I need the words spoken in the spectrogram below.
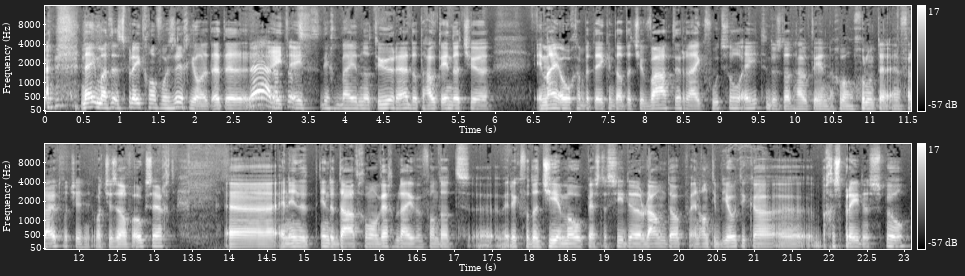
nee, maar het, spreekt gewoon voor zich joh. Het, het uh, ja, eet, dat, eet dicht bij de natuur, hè. dat houdt in dat je in mijn ogen betekent dat dat je waterrijk voedsel eet. Dus dat houdt in gewoon groente en fruit, wat je, wat je zelf ook zegt. Uh, en in de, inderdaad gewoon wegblijven van dat, uh, weet ik veel, dat GMO, pesticiden, Roundup en antibiotica uh, gespreide spul.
